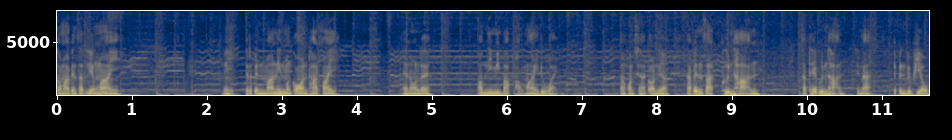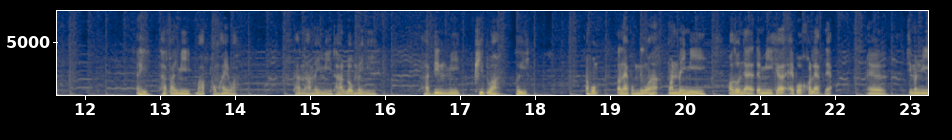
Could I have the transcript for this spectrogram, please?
ต่อมาเป็นสัตว์เลี้ยงใหม่ นี่ก็จะเป็นม้านินมังกรธาตุไฟ แน่นอนเลยรอบนี้มีบัฟเผาไหม้ด้วยสร้างความเสียหายต่อเนื่องถ้าเป็นสัตว์พื้นฐาน สัตว์เทพพื้นฐานเห็นไหมจะเป็นเพียวๆเอ้ยธาไฟมีบัฟเผาไหม้วะธาน้ำไม่มีธาลมไม่มีธาดินมีพิษว่ะเฮ้ยอะผมตอนแรกผมนึกว่ามันไม่มีเพราะส่วนใหญ่จะมีแค่ไอ้พวกคอลแลบเนี่ยเออที่มันมี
